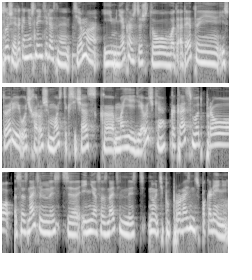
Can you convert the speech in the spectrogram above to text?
Слушай, это, конечно, интересная тема, и мне кажется, что вот от этой истории очень хороший мостик сейчас к моей девочке. Как раз вот про сознательность и неосознательность, ну, типа про разницу поколений.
